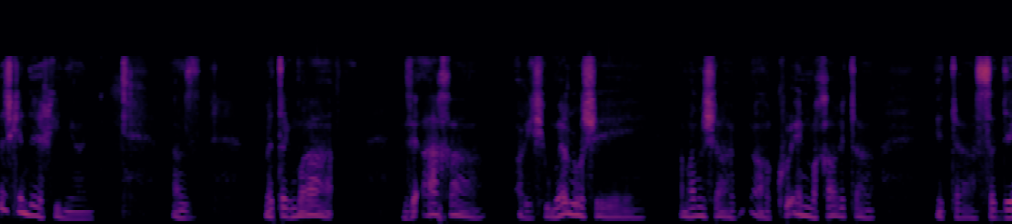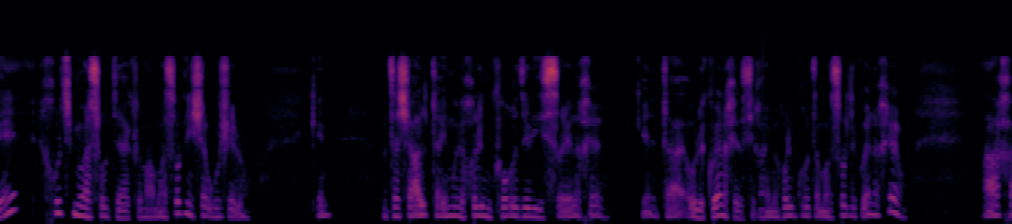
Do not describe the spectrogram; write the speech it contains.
יש כאן דרך עניין. אז אומרת הגמרא, ואחה, הרי שהוא אומר לו שאמרנו שהכהן מכר את, ה, את השדה חוץ ממעשרותיה, כלומר המעשרות נשארו שלו, כן? ואתה שאלת אם הוא יכול למכור את זה לישראל אחר, כן? ה, או לכהן אחר, סליחה, אם הוא יכול למכור את המעשרות לכהן אחר. אח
